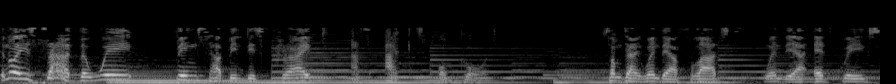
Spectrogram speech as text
You know, it's sad the way things have been described as acts of God. Sometimes when there are floods, when there are earthquakes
